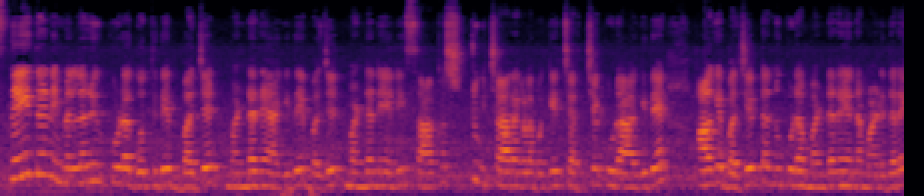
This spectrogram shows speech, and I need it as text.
ಸ್ನೇಹಿತರೆ, ನಿಮ್ಮೆಲ್ಲರಿಗೂ ಕೂಡ ಗೊತ್ತಿದೆ, ಬಜೆಟ್ ಮಂಡನೆ ಆಗಿದೆ. ಬಜೆಟ್ ಮಂಡನೆಯಲ್ಲಿ ಸಾಕಷ್ಟು ವಿಚಾರಗಳ ಬಗ್ಗೆ ಚರ್ಚೆ ಕೂಡ ಆಗಿದೆ. ಹಾಗೆ ಬಜೆಟ್ ಅನ್ನು ಕೂಡ ಮಂಡನೆಯನ್ನ ಮಾಡಿದ್ದಾರೆ.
